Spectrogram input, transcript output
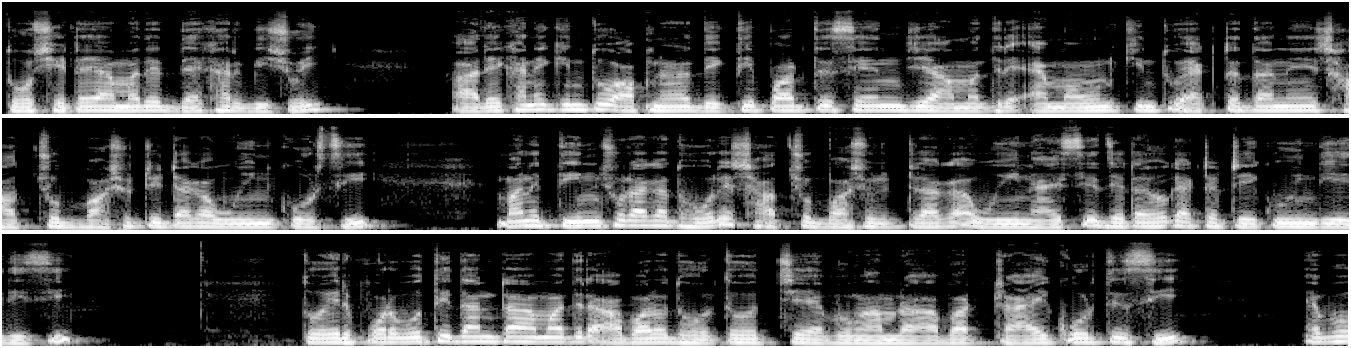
তো সেটাই আমাদের দেখার বিষয়। আর এখানে কিন্তু আপনারা দেখতে পারতেছেন যে আমাদের অ্যামাউন্ট কিন্তু একটা দানে সাতশো বাষট্টি টাকা উইন করছি। মানে তিনশো টাকা ধরে সাতশো বাষট্টি টাকা উইন আসছে। যেটা হোক একটা ট্রেক উইন দিয়ে দিছি। তো এর পরবর্তী দানটা আমাদের আবারও ধরতে হচ্ছে এবং আমরা আবার ট্রাই করতেছি। এবং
